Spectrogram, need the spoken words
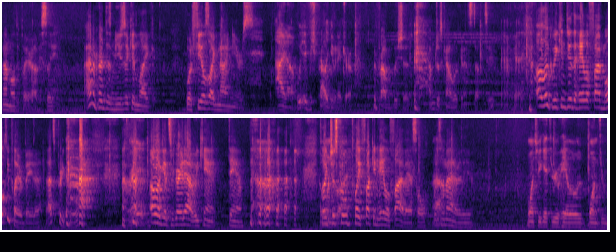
Not multiplayer, obviously. I haven't heard this music in like what feels like nine years. I know. We, we should probably do an intro. We probably should. I'm just kind of looking at stuff too. Okay. Oh, look, we can do the Halo 5 multiplayer beta. That's pretty cool. right. oh, look, it's grayed out. We can't. Damn. it's like, wonder just go play fucking Halo 5, asshole. What's the Oh. matter with you? Once we get through Halo one through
